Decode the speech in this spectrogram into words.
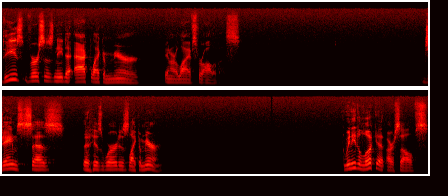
These verses need to act like a mirror in our lives for all of us. James says that his word is like a mirror. We need to look at ourselves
